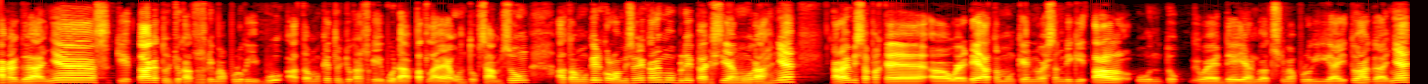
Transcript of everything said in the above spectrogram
harganya sekitar 750 ribu atau mungkin 700 ribu dapat lah ya untuk Samsung atau mungkin kalau misalnya kalian mau beli versi yang murahnya kalian bisa pakai uh, eh, WD atau mungkin Western Digital untuk WD yang 250 GB itu harganya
